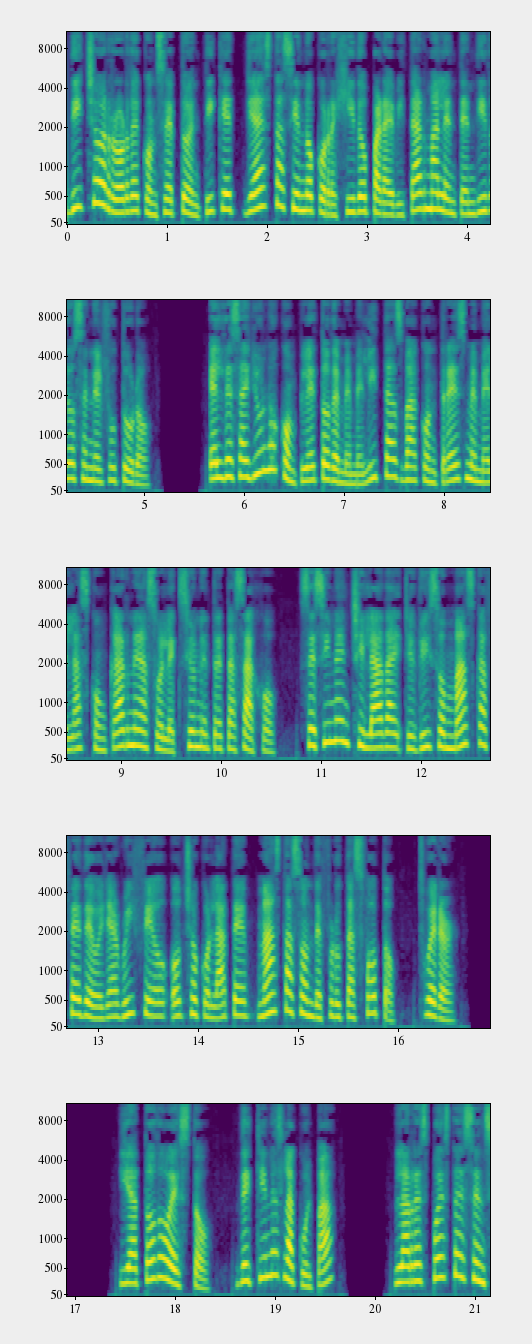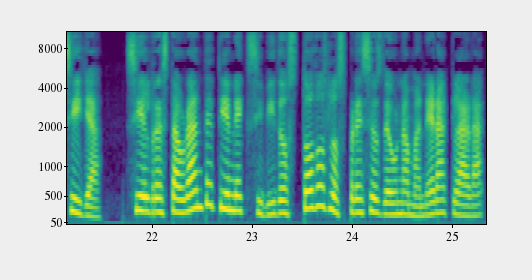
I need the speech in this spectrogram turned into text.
Dicho error de concepto en Ticket ya está siendo corregido para evitar malentendidos en el futuro. El desayuno completo de memelitas va con tres memelas con carne a su elección entre tasajo, cecina enchilada y rizo más café de olla refill o chocolate más tazón de frutas foto, Twitter. Y a todo esto, ¿de quién es la culpa? La respuesta es sencilla, si el restaurante tiene exhibidos todos los precios de una manera clara,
